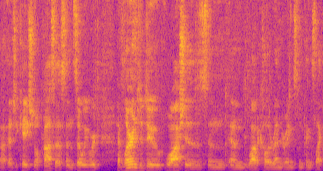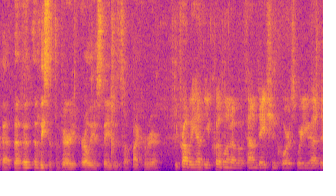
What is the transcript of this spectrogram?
uh, educational process, and so we were. I've learned to do washes and, and watercolor renderings and things like that, but at, at least at the very earliest stages of my career. You probably had the equivalent of a foundation course where you had to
